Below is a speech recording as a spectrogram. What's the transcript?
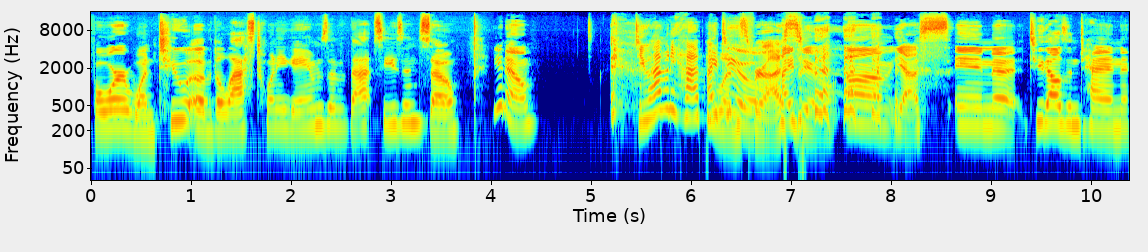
4 won two of the last 20 games of that season so you know Do you have any happy i ones do for us? i do um, yes in uh, 2010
